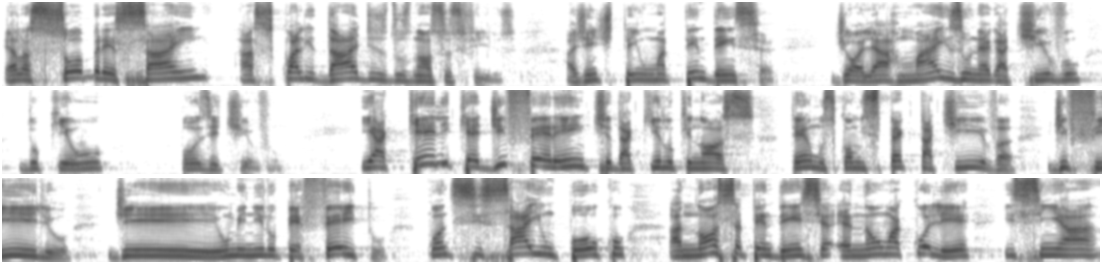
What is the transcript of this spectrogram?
elas sobressaem as qualidades dos nossos filhos a gente tem uma tendência de olhar mais o negativo do que o positivo. E aquele que é diferente daquilo que nós temos como expectativa de filho, de um menino perfeito, quando se sai um pouco, a nossa tendência é não acolher e sim a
